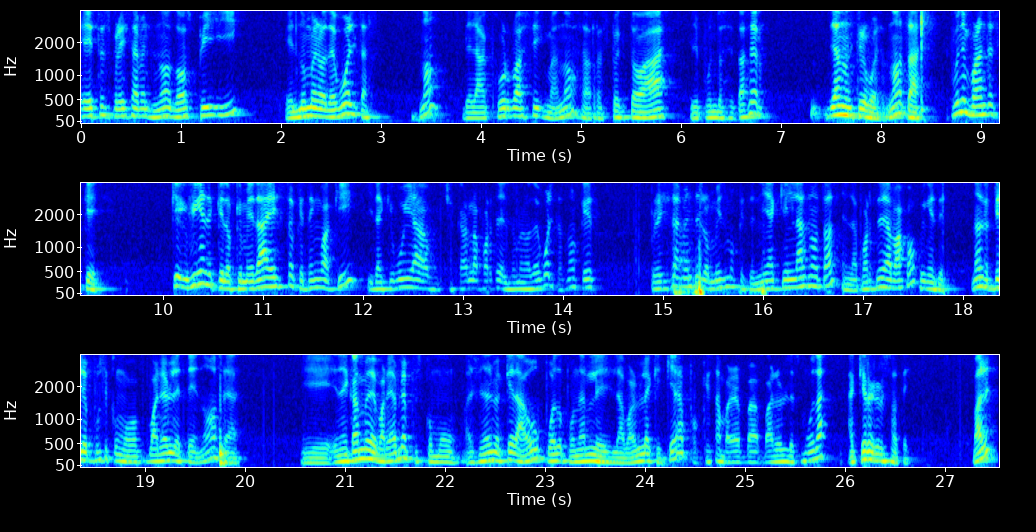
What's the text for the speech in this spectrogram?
esto es precisamente, ¿no? 2 pi el número de vueltas, ¿no? De la curva sigma, ¿no? O sea, respecto a el punto Z0. Ya no escribo eso, ¿no? O sea, el punto importante es que, fíjense que lo que me da esto que tengo aquí, y de aquí voy a checar la parte del número de vueltas, ¿no? Que es precisamente lo mismo que tenía aquí en las notas, en la parte de abajo, fíjense, nada más que aquí le puse como variable t, ¿no? O sea, eh, en el cambio de variable, pues como al final me queda u, puedo ponerle la variable que quiera, porque esta variable es muda, aquí regreso a t, ¿vale?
